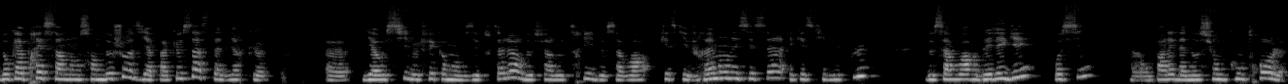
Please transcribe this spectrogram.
donc après, c'est un ensemble de choses. Il n'y a pas que ça. C'est-à-dire que euh, y a aussi le fait, comme on disait tout à l'heure, de faire le tri, de savoir qu'est-ce qui est vraiment nécessaire et qu'est-ce qui ne l'est plus, de savoir déléguer aussi. Euh, on parlait de la notion de contrôle.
